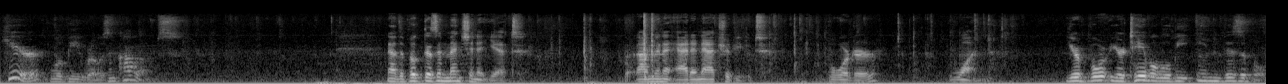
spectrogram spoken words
here will be rows and columns. Now the book doesn't mention it yet, but I'm going to add an attribute. Border 1. Your, your table will be invisible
